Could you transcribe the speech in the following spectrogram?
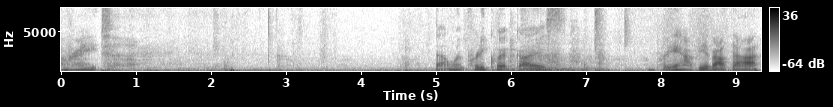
All right. That went pretty quick, guys. I'm pretty happy about that.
